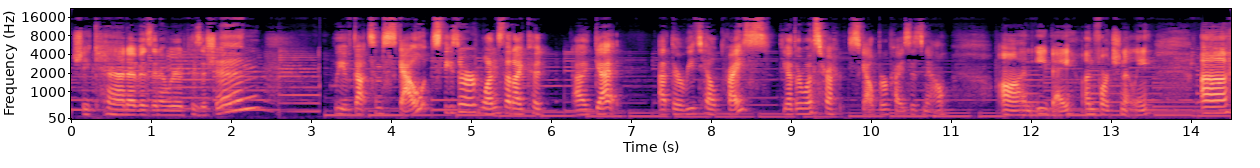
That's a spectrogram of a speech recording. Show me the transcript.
she kind of is in a weird position. We've got some scouts. These are ones that I could uh, get at their retail price. The other ones are scalper prices now on eBay, unfortunately. Uh,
